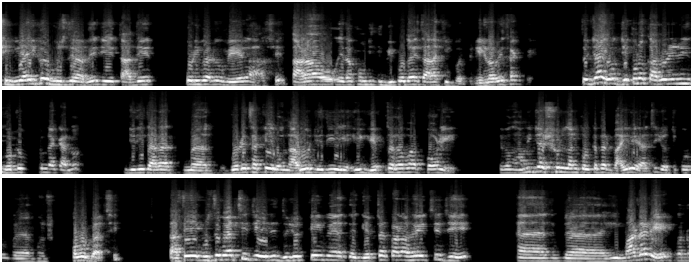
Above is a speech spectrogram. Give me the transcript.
সিবিআই কেও বুঝতে হবে যে তাদের পরিবারেও মেয়েরা আছে তারাও এরকম যদি বিপদ হয় তারা কি করবে? নীরবে থাকবে? তো যাই হোক যে কোনো কারণেরই ঘটুক না কেন যদি তারা গড়ে থাকে এবং আরও যদি এই গ্রেপ্তার হওয়ার পরে এবং আমি যা শুনলাম কলকাতার বাইরে আছি যতটুকু আহ, খবর পাচ্ছি তাতে বুঝতে পারছি যে এদের দুজনকেই গ্রেপ্তার করা হয়েছে যে মার্ডারে কোনো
